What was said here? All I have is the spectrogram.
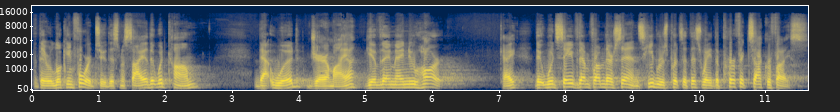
that they were looking forward to, this Messiah that would come, that would, Jeremiah, give them a new heart okay, that would save them from their sins. Hebrews puts it this way the perfect sacrifice,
